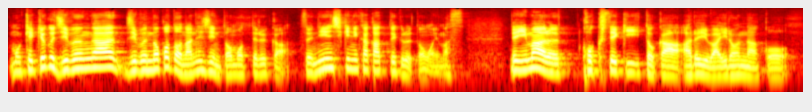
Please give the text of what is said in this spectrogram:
もう結局自分が自分のことを何人と思ってるかそういう認識にかかってくると思います。で今ある国籍とかあるいはいろんなこう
